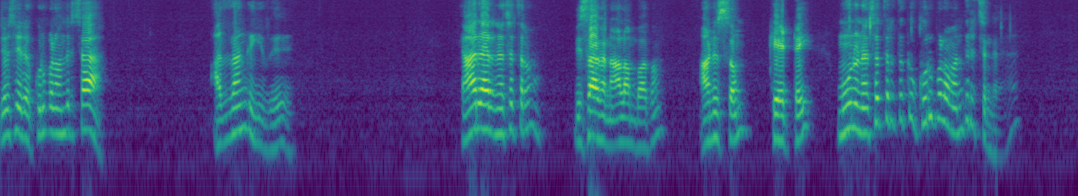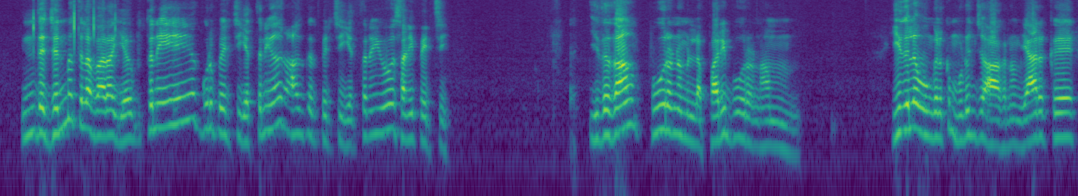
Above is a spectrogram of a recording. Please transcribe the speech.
ஜோசியர் குருபலம் வந்துருச்சா? அதுதாங்க இது. யார் யார் நட்சத்திரம்? விசாக நாலாம் பாதம் அனுசம் கேட்டை மூணு நட்சத்திரத்துக்கு குருபலம் வந்துருச்சுங்க. இந்த ஜென்மத்தில் வர எத்தனையோ குரு பயிற்சி எத்தனையோ ராகு பயிற்சி எத்தனையோ சனி பயிற்சி. இதுதான் பூரணம் இல்லை பரிபூரணம். இதில் உங்களுக்கு முடிஞ்சு ஆகணும். யாருக்கு?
